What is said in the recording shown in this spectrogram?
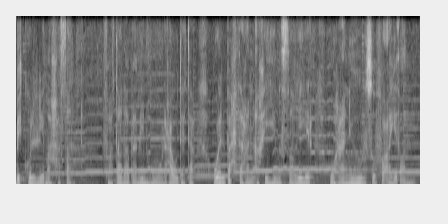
بكل ما حصل. فطلب منهم العودة والبحث عن أخيهم الصغير وعن يوسف أيضا.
